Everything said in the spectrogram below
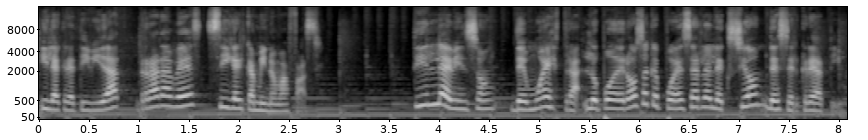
y la creatividad rara vez sigue el camino más fácil. Till Levinson demuestra lo poderosa que puede ser la elección de ser creativo.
